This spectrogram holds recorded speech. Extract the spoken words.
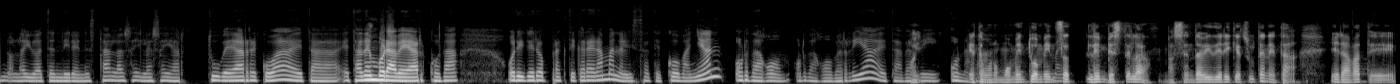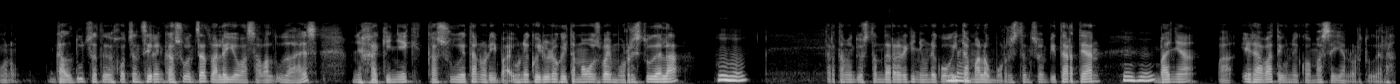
nola joaten diren, ez da, lasai, lasai hartu beharrekoa eta eta denbora beharko da. Hori gero praktikara eraman elizateko, baina hor dago, hor dago berria eta berri ona Eta bueno, momentuan behintzat lehen bestela, ba sendabiderik ez zuten eta erabat e, bueno, galdutzat edo jotzen ziren kasuentzat ba leiho bat zabaldu da, ez? Baina jakinik kasuetan hori ba ehuneko 75 bai murriztu dela, Mhm, tratamendu estandarrarekin ehuneko Bai. 34 murrizten zuen bitartean, mhm. baina ba, era bat ehuneko hamaseian lortu dela.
